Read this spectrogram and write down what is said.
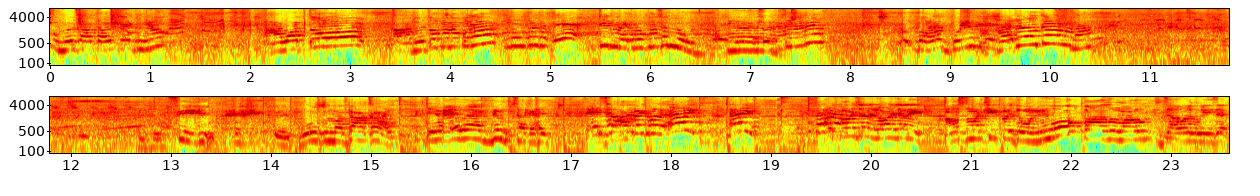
তোমরা যা ভিউ আমার তো আমি তো মনে করো তিন লাখ টাকা পছন্দ ভারত বই ভাইরাল কারণ না বুঝছি বুঝ না টাকায় আমার ঠিক করে দেবো। ও পাগল মাগল যা বলে ভুলে যায়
